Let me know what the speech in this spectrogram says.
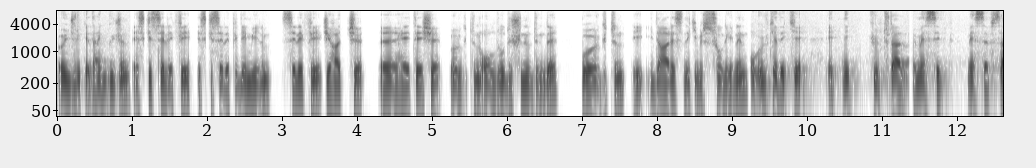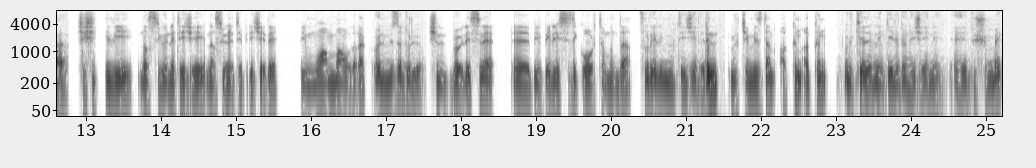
öncülük eden gücün eski Selefi, eski Selefi demeyelim, Selefi cihatçı e, HTŞ örgütünün olduğu düşünüldüğünde bu örgütün e, idaresindeki bir Suriye'nin o ülkedeki etnik, kültürel ve mezhep, mezhepsel çeşitliliği nasıl yöneteceği, nasıl yönetebileceği de bir muamma olarak önümüzde duruyor. Şimdi böylesine bir belirsizlik ortamında Suriyeli mültecilerin ülkemizden akın akın ülkelerine geri döneceğini e, düşünmek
